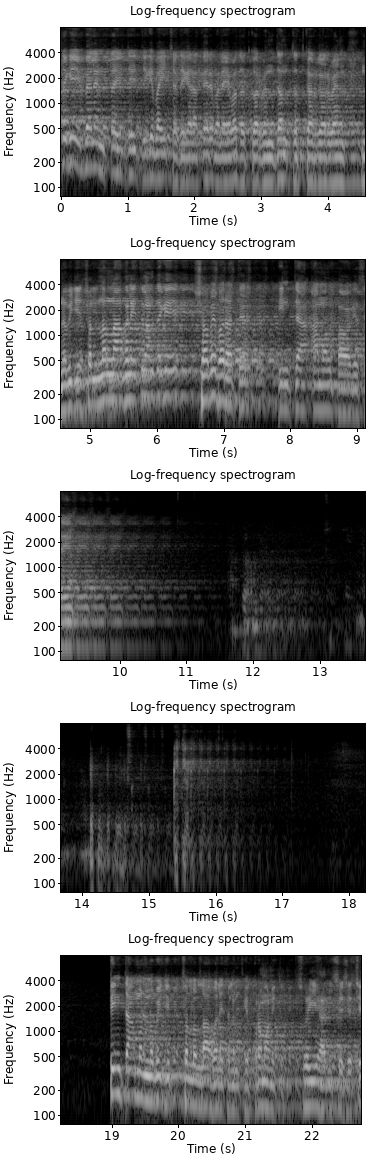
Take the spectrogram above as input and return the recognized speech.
থেকে ভ্যালেন্টাইন ডে থেকে বা ইচ্ছা থেকে রাতের বেলায় এবাদত করবেন দন্তৎকার করবেন। নবীজি সাল্লাল্লাহু আলাইহি ইসলাম থেকে সবে বরাতের তিনটা আমল পাওয়া গেছে। তিনটা আমল নবীজি সাল্লাম থেকে প্রমাণিত। সহি হাদিস এসেছে,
